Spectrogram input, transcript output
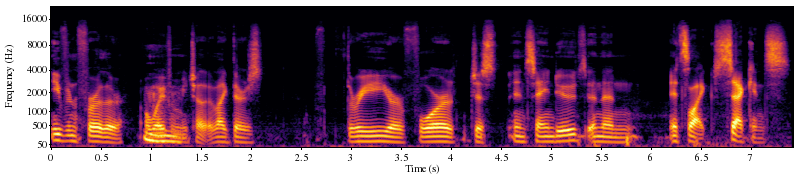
even further away from mm-hmm. each other. Like there's three or four just insane dudes, and then it's like seconds,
